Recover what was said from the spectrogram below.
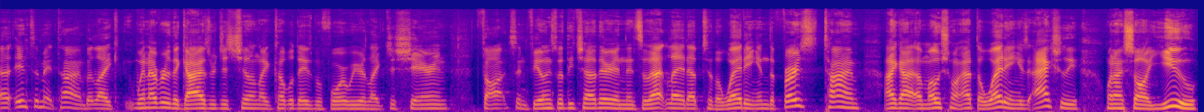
a, a intimate time. But like whenever the guys were just chilling, like a couple days before, we were like just sharing thoughts and feelings with each other, and then so that led up to the wedding. And the first time I got emotional at the wedding is actually when I saw you,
